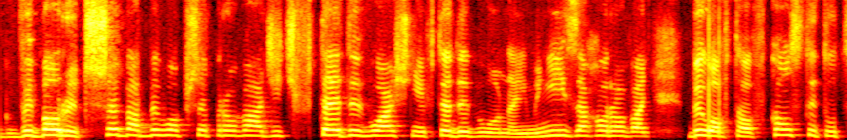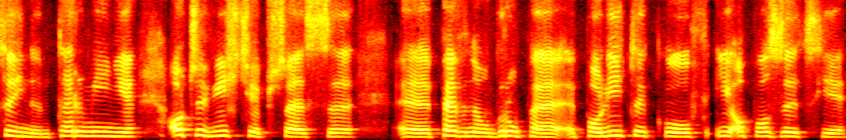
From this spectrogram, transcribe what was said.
wybory trzeba było przeprowadzić. Wtedy właśnie, wtedy było najmniej zachorowań, było to w konstytucyjnym terminie, oczywiście przez pewną grupę polityków i opozycję.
